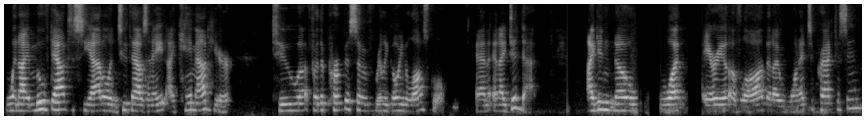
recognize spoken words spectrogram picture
When I moved out to Seattle in 2008, I came out here to uh, for the purpose of really going to law school, and and I did that. I didn't know what area of law that I wanted to practice in.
